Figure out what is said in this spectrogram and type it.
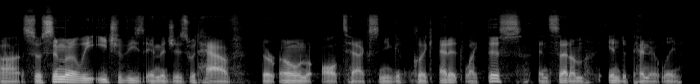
Uh, so similarly, each of these images would have their own alt text, and you can click edit like this and set them independently.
